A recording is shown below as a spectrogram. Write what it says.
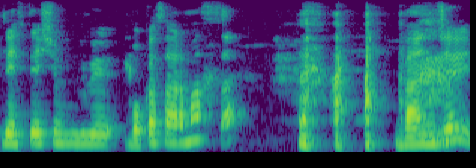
PlayStation gibi boka sarmazsa bence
